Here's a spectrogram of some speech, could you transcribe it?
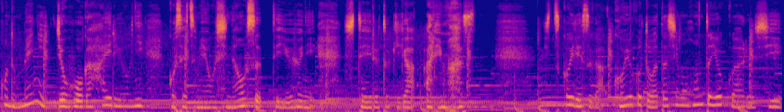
今度目に情報が入るようにご説明をし直すっていう風にしている時があります。しつこいですがこういうこと私も本当よくあるし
